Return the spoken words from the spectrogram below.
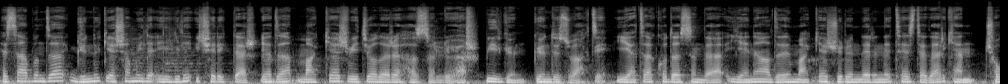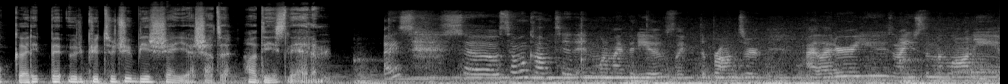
Hesabında günlük yaşamıyla ilgili içerikler ya da makyaj videoları hazırlıyor. Bir gün gündüz vakti yatak odasında yeni aldığı makyaj ürünlerini test ederken çok garip ve ürkütücü bir şey yaşadı. Hadi izleyelim. guys. So someone commented in one of my videos, like the bronzer highlighter I use, and I use the Milani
